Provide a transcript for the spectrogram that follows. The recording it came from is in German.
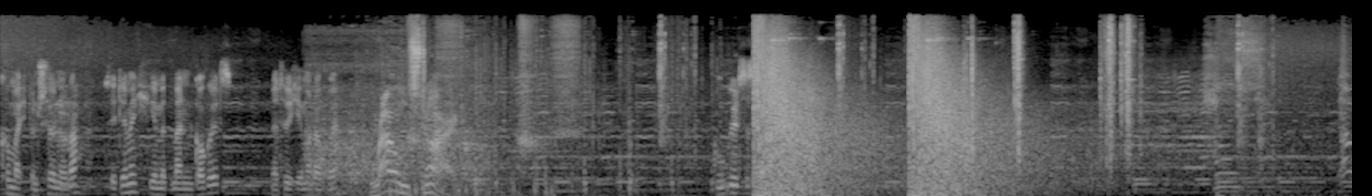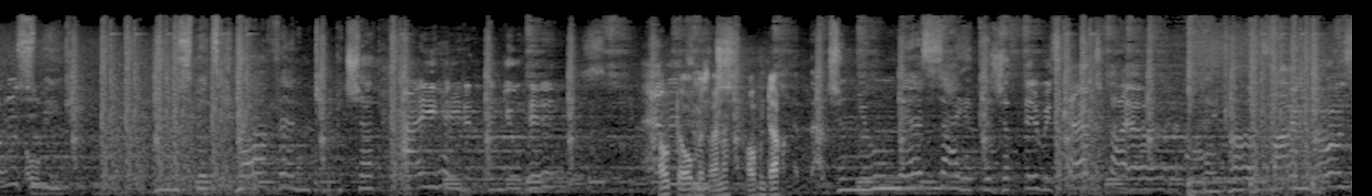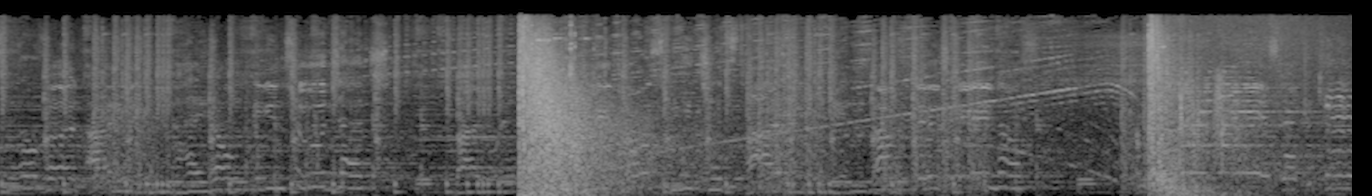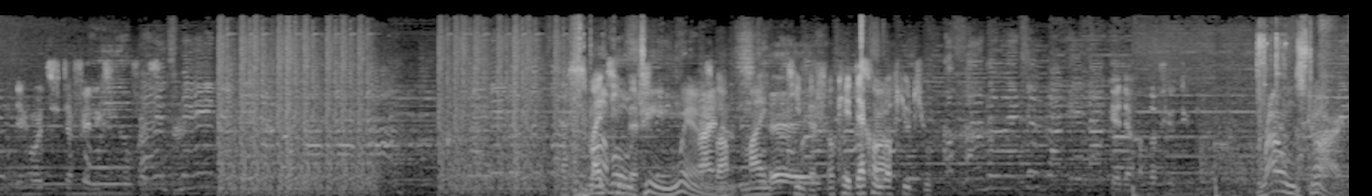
Guck mal, ich bin schön, oder? Seht ihr mich? Hier mit meinen Goggles. Natürlich immer dabei. Round start. Googles ist doch. Oh, da oben ist einer. Auf dem Dach. Das ist mein team wins. Das war mein Teambash. Okay, der kommt auf YouTube. Okay, der kommt auf YouTube. Round start.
